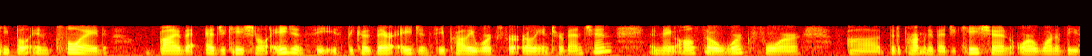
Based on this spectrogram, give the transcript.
people employed by the educational agencies because their agency probably works for early intervention and may also mm-hmm. work for uh, the Department of Education or one of these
